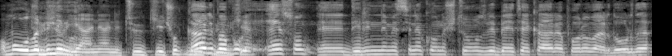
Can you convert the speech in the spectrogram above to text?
Ama olabilir Şaşırmam. yani hani Türkiye çok büyük Galiba bir bu ülke. en son e, derinlemesine konuştuğumuz bir BTK raporu vardı. Orada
